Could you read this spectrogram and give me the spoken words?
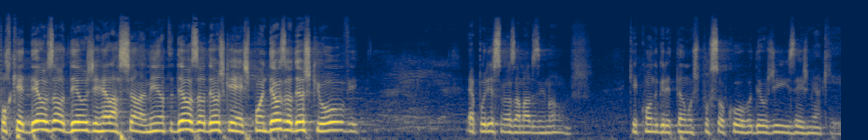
Porque Deus é o Deus de relacionamento, Deus é o Deus que responde, Deus é o Deus que ouve. É por isso, meus amados irmãos, que quando gritamos por socorro, Deus diz: Eis-me aqui.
